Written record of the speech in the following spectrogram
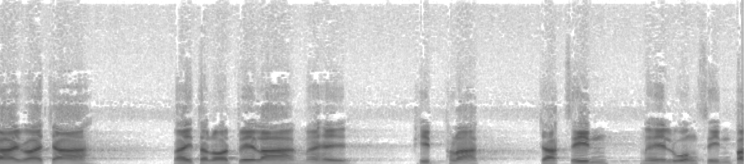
กายวาจา ไปตลอดเวลาไม่ให้ผิดพลาดจากศีลไม่ให้ล่วงศีลไป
